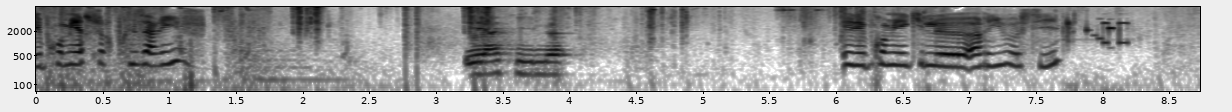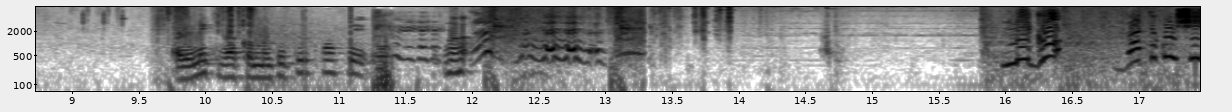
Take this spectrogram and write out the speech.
Les premières surprises arrivent. Et un kill. Et les premiers kills euh, arrivent aussi. Oh, le mec, il va commenter tout le français, gros. Lego, va te coucher.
